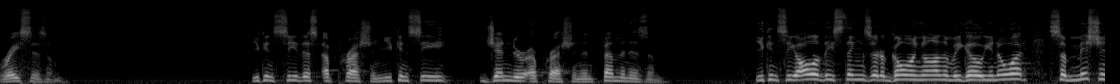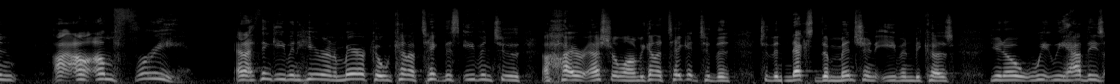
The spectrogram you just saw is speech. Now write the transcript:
racism. You can see this oppression. You can see gender oppression and feminism. You can see all of these things that are going on, and we go, you know what? Submission, I, I, I'm free. And I think even here in America, we kind of take this even to a higher echelon. We kind of take it to the, to the next dimension, even because, you know, we, we have these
